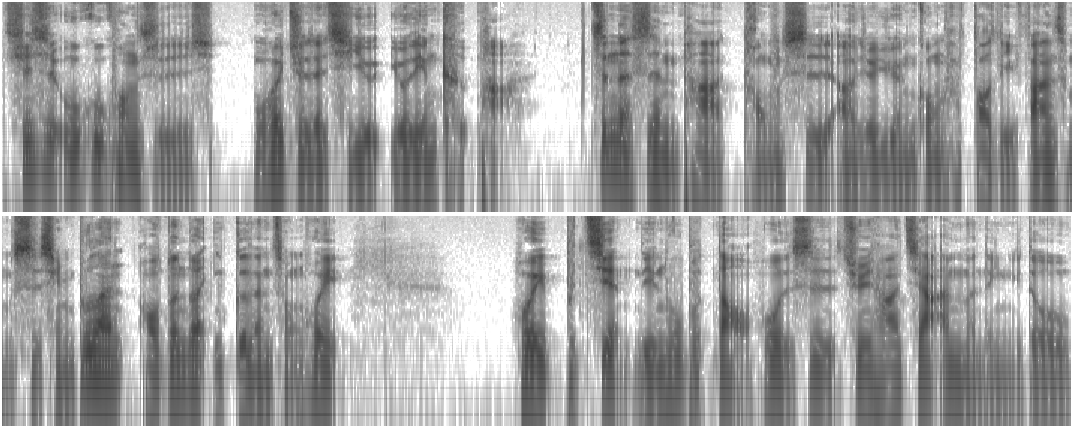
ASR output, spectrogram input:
其实无故旷职，我会觉得其实有有点可怕，真的是很怕同事啊，就员工他到底发生什么事情，不然好端端一个人总会会不见联络不到，或者是去他家按门铃也都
